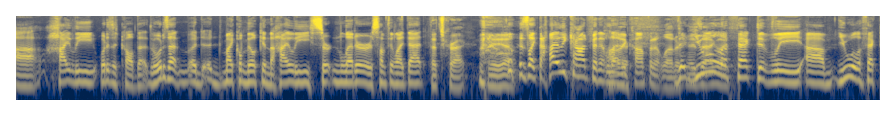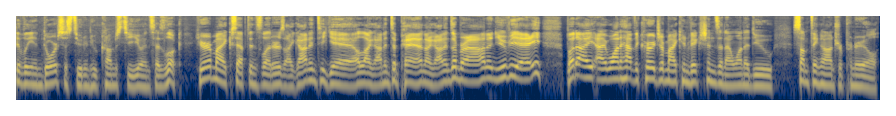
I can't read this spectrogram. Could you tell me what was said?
uh, highly what is it called? That what is that? Uh, Michael Milken, the highly certain letter or something like that. That's correct. Yeah, yeah. it's like the highly confident Highly letter. confident letter, That you will effectively um, you will effectively endorse a student who comes to you and says, "Look, here are my acceptance letters. I got into Yale, I got into Penn, I got into Brown and UVA, but I, I want to have the courage of my convictions and I want to do something entrepreneurial."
